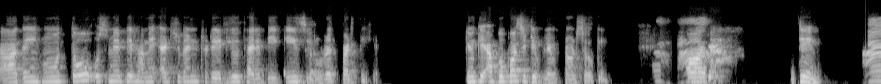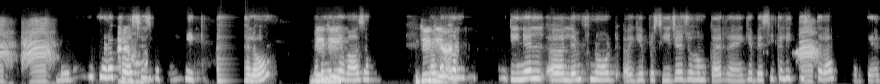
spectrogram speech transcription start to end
आ गई हों तो उसमें फिर हमें एडजवेंट रेडियोथेरेपी की ज़रूरत पड़ती है क्योंकि अब वो पॉजिटिव लिम्फ नोड्स होगी और जी। मैडम थोड़ा प्रोसेस बताएँगे हेलो जी जी। आवाज़ जी जी कंटिन्यूअल लिम्फ नोड ये प्रोसीजर जो हम कर रहे हैं ये बेसिकली किस हाँ। तरह करते हैं?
